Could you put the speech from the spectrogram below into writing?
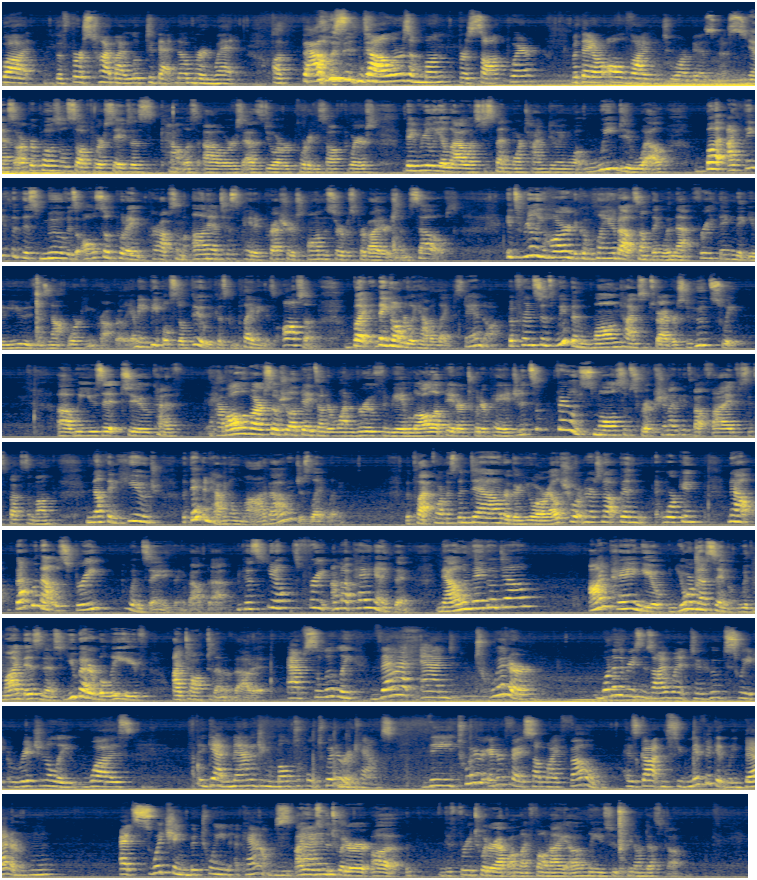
but the first time I looked at that number and went, a thousand dollars a month for software, but they are all vital to our business. Yes, our proposal software saves us countless hours, as do our reporting softwares. They really allow us to spend more time doing what we do well. But I think that this move is also putting perhaps some unanticipated pressures on the service providers themselves. It's really hard to complain about something when that free thing that you use is not working properly. I mean, people still do because complaining is awesome, but they don't really have a leg to stand on. But for instance, we've been longtime subscribers to Hootsuite. Uh, we use it to kind of have all of our social updates under one roof and be able to all update our Twitter page. And it's a fairly small subscription. I think it's about five, six bucks a month. Nothing huge, but they've been having a lot of outages lately. The platform has been down or their URL shortener has not been working. Now, back when that was free, I wouldn't say anything about that because, you know, it's free. I'm not paying anything. Now, when they go down, I'm paying you and you're messing with my business. You better believe I talk to them about it. Absolutely. That and Twitter. One of the reasons I went to Hootsuite originally was, again, managing multiple Twitter mm-hmm. accounts. The Twitter interface on my phone has gotten significantly better at switching between accounts. I use the Twitter, uh, the free Twitter app on my phone. I only use Hootsuite on desktop.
